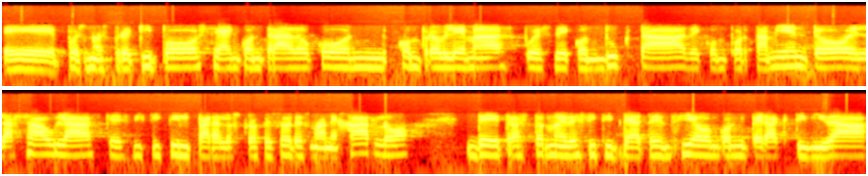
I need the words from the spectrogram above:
eh, pues nuestro equipo se ha encontrado con, con, problemas pues de conducta, de comportamiento en las aulas, que es difícil para los profesores manejarlo, de trastorno de déficit de atención con hiperactividad,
